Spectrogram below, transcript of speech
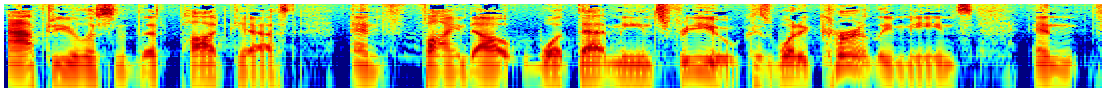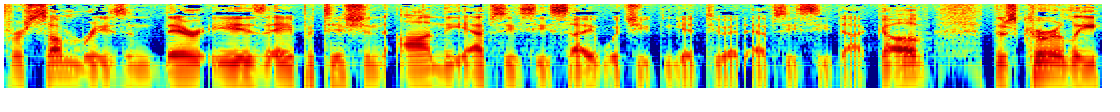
after you listen to that podcast and find out what that means for you. Because what it currently means, and for some reason, there is a petition on the FCC site, which you can get to at fcc.gov. There's currently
